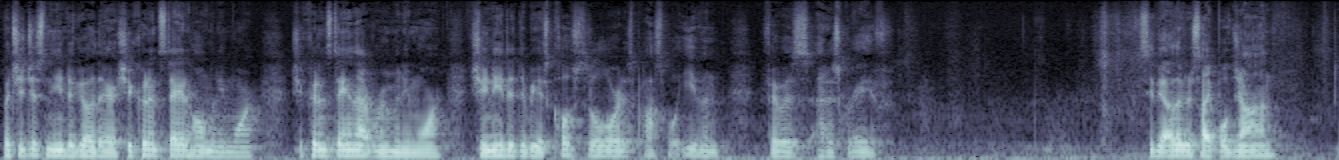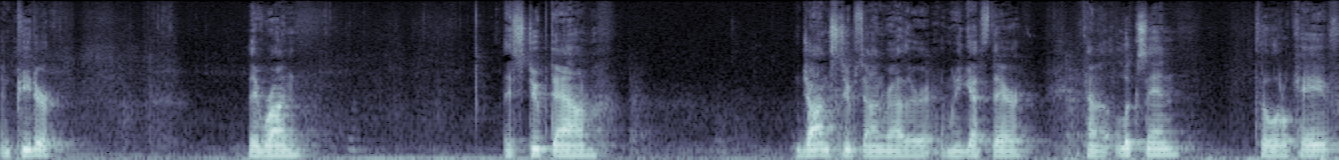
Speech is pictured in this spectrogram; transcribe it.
But she just needed to go there. She couldn't stay at home anymore. She couldn't stay in that room anymore. She needed to be as close to the Lord as possible, even if it was at his grave. See the other disciple, John and Peter, they run, they stoop down. John stoops down rather, and when he gets there, he kind of looks in to the little cave.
